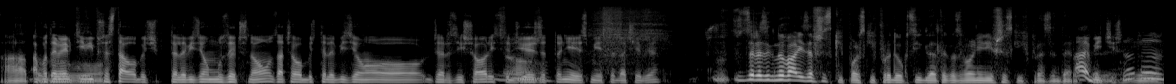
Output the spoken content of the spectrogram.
A, A potem było... MTV przestało być telewizją muzyczną, zaczęło być telewizją o Jersey Shore i stwierdziłeś, No. że to nie jest miejsce dla ciebie. Zrezygnowali ze wszystkich polskich produkcji, dlatego zwolnili wszystkich prezenterów. A widzisz, no to y,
